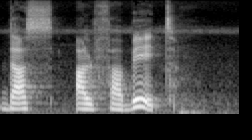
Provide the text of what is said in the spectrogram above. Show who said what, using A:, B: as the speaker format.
A: Das Alphabet.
